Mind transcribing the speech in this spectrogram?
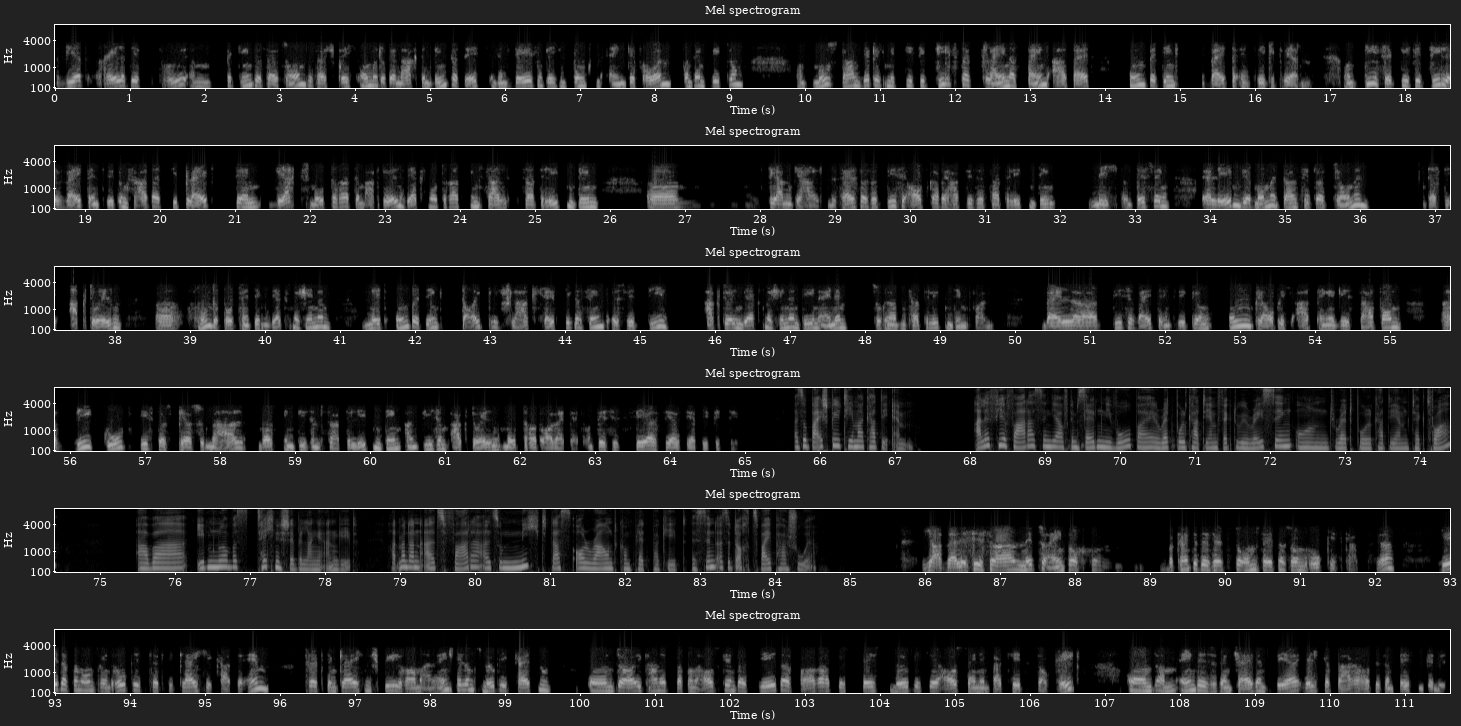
wird relativ früh am Beginn der Saison, das heißt sprich unmittelbar nach dem Wintertest, in den wesentlichen Punkten eingefroren von der Entwicklung und muss dann wirklich mit diffizilster kleiner Feinarbeit unbedingt weiterentwickelt werden. Und diese diffizile Weiterentwicklungsarbeit, die bleibt dem Werksmotorrad, dem aktuellen Werksmotorrad im Satellitenteam äh, ferngehalten. Das heißt also, diese Aufgabe hat dieses Satellitending nicht. Und deswegen erleben wir momentan Situationen, dass die aktuellen äh, hundertprozentigen äh, Werksmaschinen nicht unbedingt deutlich schlagkräftiger sind als wir die aktuellen Werksmaschinen, die in einem sogenannten Satellitenteam fahren. Weil äh, diese Weiterentwicklung unglaublich abhängig ist davon, äh, wie gut ist das Personal, was in diesem Satellitenteam an diesem aktuellen Motorrad arbeitet. Und das ist sehr, sehr, sehr diffizil. Also Beispiel Thema KTM. Alle vier Fahrer sind ja auf demselben Niveau bei Red Bull KTM Factory Racing und Red Bull KTM Tech 3, aber eben nur was technische Belange angeht. Hat man dann als Fahrer also nicht das Allround-Komplettpaket. Es sind also doch zwei Paar Schuhe. Ja, weil es ist äh, nicht so einfach. Man könnte das jetzt so umsetzen, so ein Rookies Cup. Ja? Jeder von unseren Rookies kriegt die gleiche KTM kriege den gleichen Spielraum an Einstellungsmöglichkeiten und äh, ich kann jetzt davon ausgehen, dass jeder Fahrer das Bestmögliche aus seinem Paket da kriegt. Und am Ende ist es entscheidend, wer, welcher Fahrer hat es am besten genützt.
